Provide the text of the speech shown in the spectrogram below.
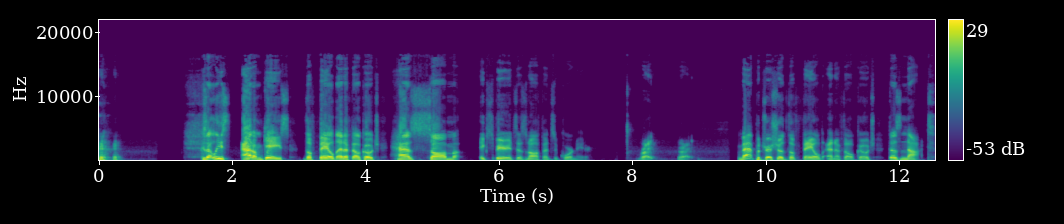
Because at least Adam Gase, the failed NFL coach, has some experience as an offensive coordinator. right. Right. Matt Patricia, the failed NFL coach, does not.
